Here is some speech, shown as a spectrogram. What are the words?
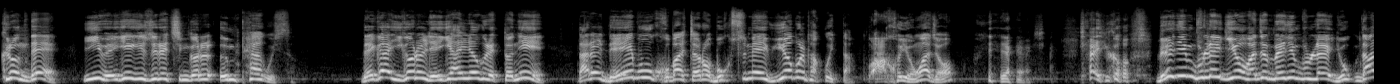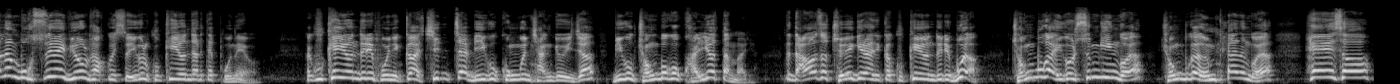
그런데 이 외계 기술의 증거를 은폐하고 있어. 내가 이거를 얘기하려고 그랬더니 나를 내부 고발자로 목숨의 위협을 받고 있다. 와, 거의 영화죠. 야, 이거 맨인 블랙이요. 완전 맨인 블랙. 요, 나는 목숨의 위협을 받고 있어. 이걸 국회의원들한테 보내요. 그러니까 국회의원들이 보니까 진짜 미국 공군 장교이자 미국 정보국 관리였단 말이야. 근데 나와서 저 얘기를 하니까 국회의원들이 뭐야? 정부가 이걸 숨긴 거야? 정부가 은폐하는 거야? 해서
